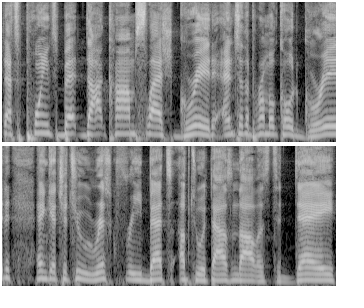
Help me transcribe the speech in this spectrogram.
That's pointsbet.com slash grid. Enter the promo code GRID and get your two risk-free bets up to $1,000 today.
